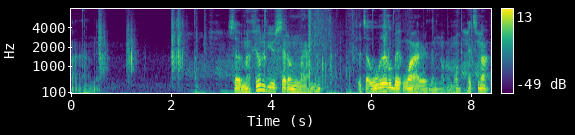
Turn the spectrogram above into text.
find. So my field of view is set on 90, it's a little bit wider than normal. It's not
